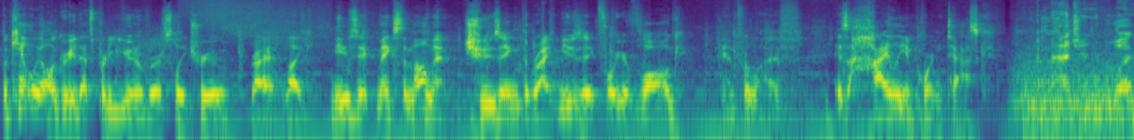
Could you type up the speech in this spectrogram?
But can't we all agree that's pretty universally true, right? Like, music makes the moment. Choosing the right music for your vlog and for life is a highly important task. Imagine what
